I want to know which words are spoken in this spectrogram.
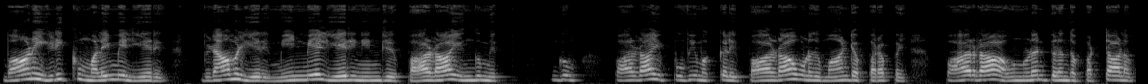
வானை இடிக்கும் மலைமேல் ஏறு. விடாமல் ஏறு மேன்மேல் ஏறி நின்று பாடா எங்கும் எங்கும் பாரடா இப்புவி மக்களை பாரடா உனது மாண்ட பரப்பை பாரடா உன்னுடன் பிறந்த பட்டாளம்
